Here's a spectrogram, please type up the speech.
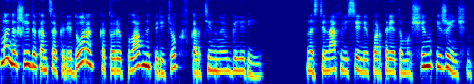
Мы дошли до конца коридора, который плавно перетек в картинную галерею. На стенах висели портреты мужчин и женщин.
